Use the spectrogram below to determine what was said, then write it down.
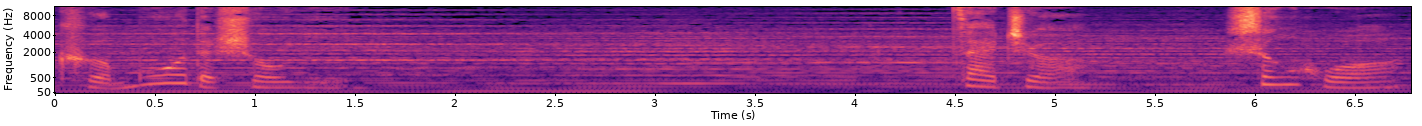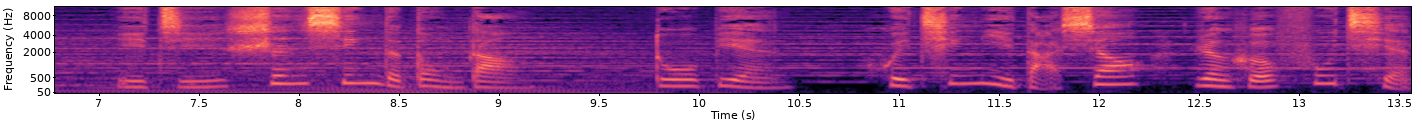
可摸的收益。再者，生活以及身心的动荡、多变，会轻易打消任何肤浅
